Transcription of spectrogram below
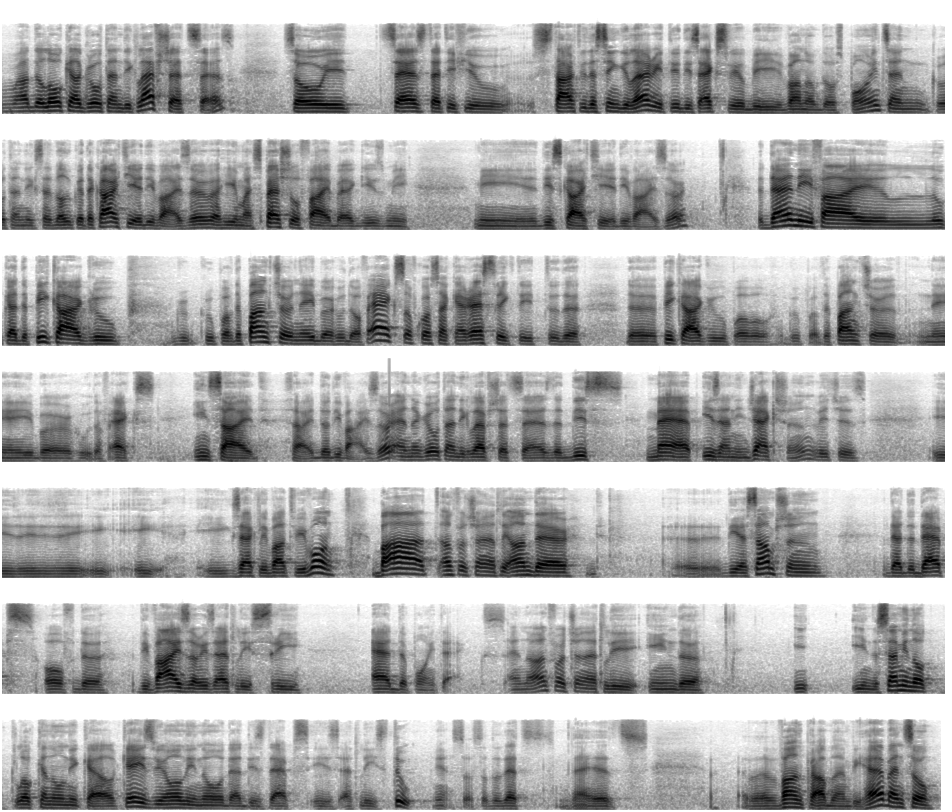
what the local growth Grothendieck-Lefschetz says. So it says that if you start with a singularity, this x will be one of those points. And Grothendieck said, well, look at the Cartier divisor. Here my special fiber gives me, me this Cartier divisor. Then if I look at the Picard group, group of the puncture neighborhood of x, of course I can restrict it to the the Picard group of, group of the puncture neighborhood of X inside, inside the divisor. And the Grothendieck-Lefschetz says that this map is an injection, which is, is, is, exactly what we want. But unfortunately, under Uh, the assumption that the depth of the divisor is at least 3 at the point x. And unfortunately, in the in the semi-canonical case, we only know that this depth is at least 2. Yeah, so, so that's, that's one problem we have. And so,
